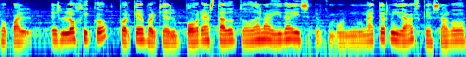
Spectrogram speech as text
lo cual es lógico. ¿Por qué? Porque el pobre ha estado toda la vida y como en una eternidad, que es algo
